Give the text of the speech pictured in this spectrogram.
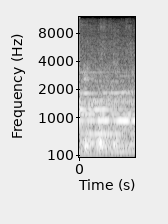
play.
